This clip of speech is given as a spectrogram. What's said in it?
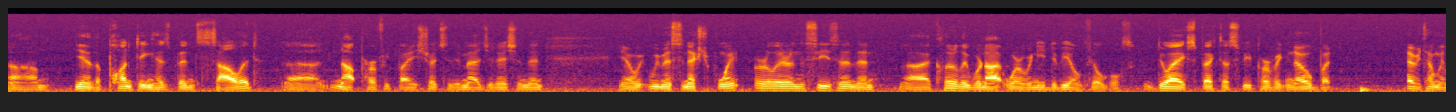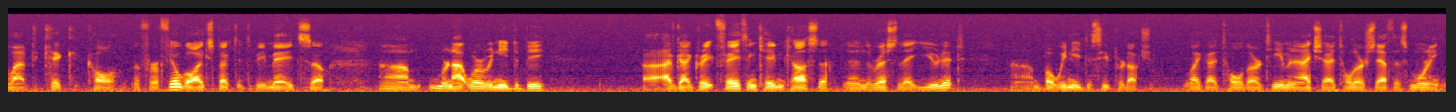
Um, you know, the punting has been solid, uh, not perfect by any stretch of the imagination. Then, you know, we, we missed an extra point earlier in the season, and then uh, clearly we're not where we need to be on field goals. Do I expect us to be perfect? No, but every time we line up to kick call for a field goal, I expect it to be made. So um, we're not where we need to be. Uh, I've got great faith in Caden Costa and the rest of that unit, um, but we need to see production. Like I told our team, and actually I told our staff this morning,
